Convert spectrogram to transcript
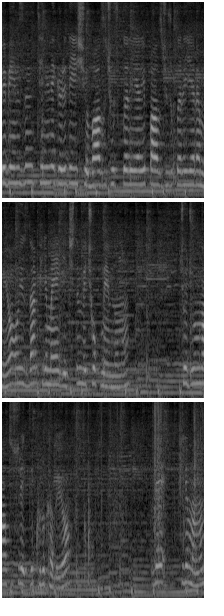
bebeğinizin tenine göre değişiyor. Bazı çocuklara yarayıp bazı çocuklara yaramıyor. O yüzden Prima'ya geçtim ve çok memnunum. Çocuğumun altı sürekli kuru kalıyor. Ve Prima'nın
